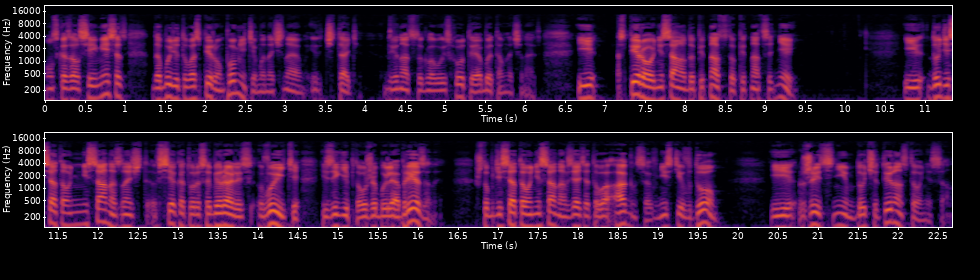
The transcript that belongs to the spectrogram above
Он сказал, сей месяц да будет у вас первым. Помните, мы начинаем читать 12 главу Исход, и об этом начинается. И с первого Ниссана до 15 15 дней. И до 10 Ниссана, значит, все, которые собирались выйти из Египта, уже были обрезаны – чтобы 10-го Ниссана взять этого Агнца, внести в дом и жить с ним до 14-го Ниссана.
